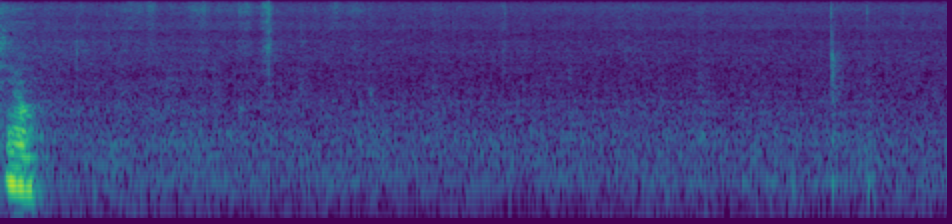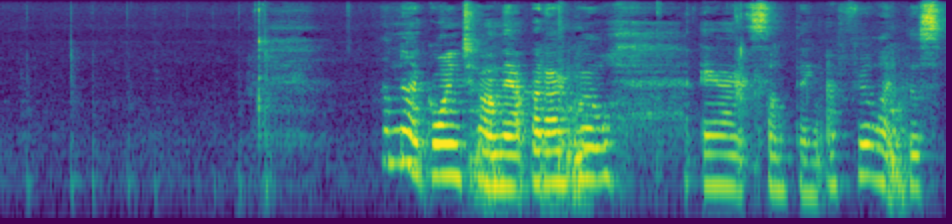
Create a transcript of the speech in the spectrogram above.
Too. I'm not going to on that, but I will add something. I feel like this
